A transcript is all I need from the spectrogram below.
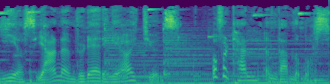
Gi oss gjerne en vurdering i iTunes, og fortell en venn om oss.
